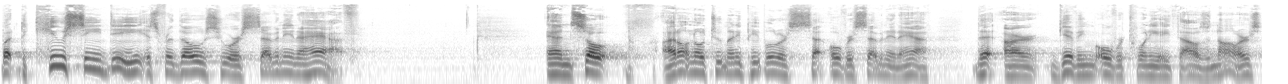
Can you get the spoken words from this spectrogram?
But the QCD is for those who are 70 and a half. And so I don't know too many people are over 70 and a half that are giving over $28,000,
